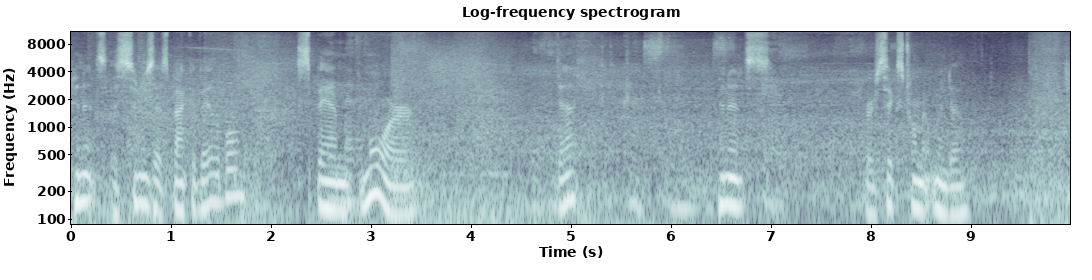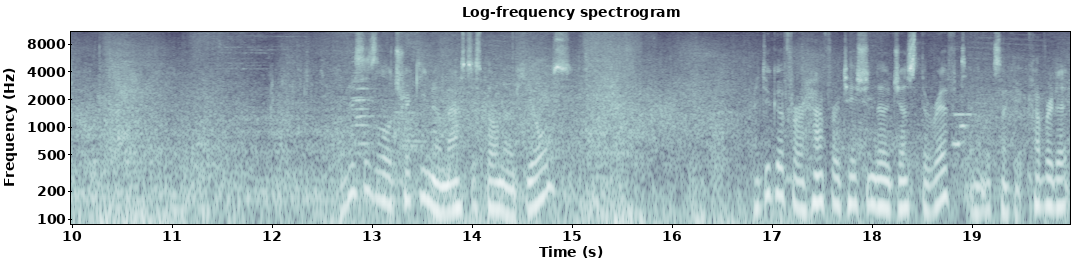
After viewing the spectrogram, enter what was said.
Penance as soon as that's back available, Spam more, Death, Penance, for 6 Torment window. And this is a little tricky, no Mass Dispel, no heals. I do go for a half rotation though, just the Rift, and it looks like it covered it.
